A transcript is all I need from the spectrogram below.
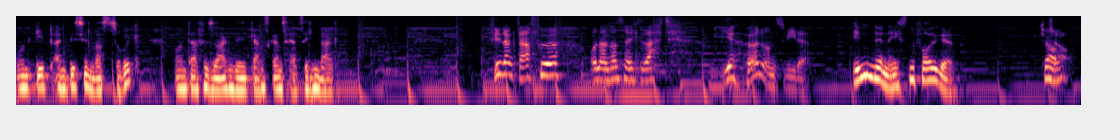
und gebt ein bisschen was zurück. Und dafür sagen wir ganz, ganz herzlichen Dank. Vielen Dank dafür. Und ansonsten habe ich gesagt, wir hören uns wieder. In der nächsten Folge. Ciao. Ciao.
